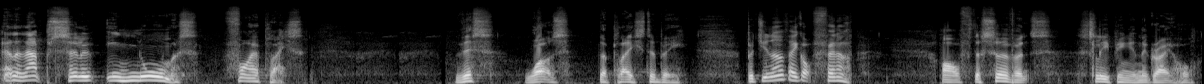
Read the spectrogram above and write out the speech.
and an absolute enormous fireplace. This was the place to be. But you know, they got fed up of the servants sleeping in the Great Hall.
